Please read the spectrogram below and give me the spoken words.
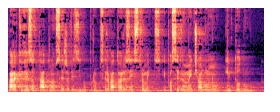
para que o resultado não seja visível por observatórios e instrumentos, e possivelmente ao nu em todo o mundo.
